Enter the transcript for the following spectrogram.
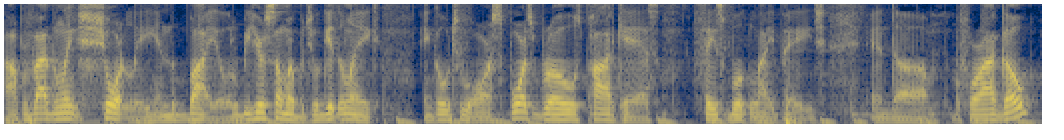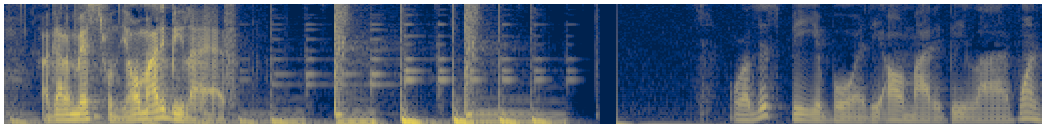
I'll provide the link shortly in the bio. It'll be here somewhere, but you'll get the link and go to our Sports Bros podcast Facebook like page. And um, before I go, I got a message from the Almighty B Live. Well, this be your boy, the Almighty B Live, one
